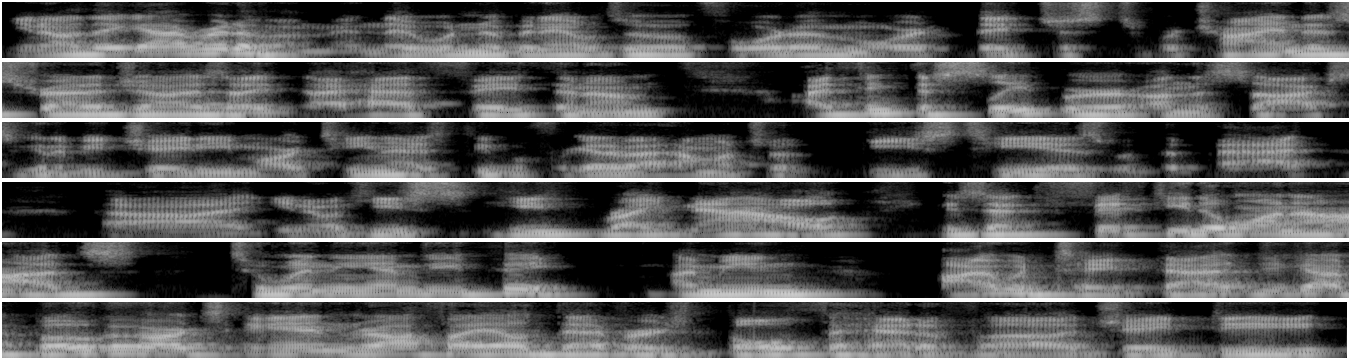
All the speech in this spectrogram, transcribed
you know they got rid of him, and they wouldn't have been able to afford him, or they just were trying to strategize. I, I have faith in them. I think the sleeper on the Sox is going to be JD Martinez. People forget about how much of a beast he is with the bat. Uh, you know, he's he right now is at fifty to one odds to win the MVP. I mean, I would take that. You got Bogaerts and Rafael Devers both ahead of uh, JD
